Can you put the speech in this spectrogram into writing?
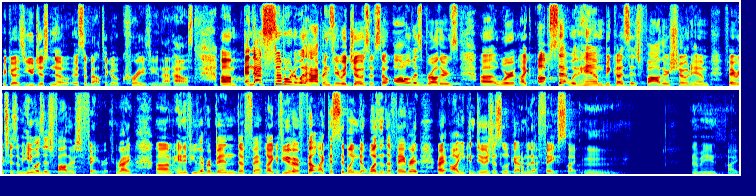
because you just know it's about to go crazy in that house. Um, and that's similar to what happens here with Joseph. So all of his brothers uh, were like upset with him because his father showed him favoritism. He was his father's favorite, right? Um, and if you've ever been the, fa- like, if you've ever felt like the sibling that wasn't the favorite, right, all you can do is just look at him with that face like, hmm I mean? Like,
